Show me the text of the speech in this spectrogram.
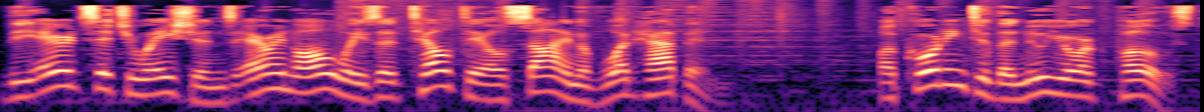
the aired situations aren't always a telltale sign of what happened. According to the New York Post,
